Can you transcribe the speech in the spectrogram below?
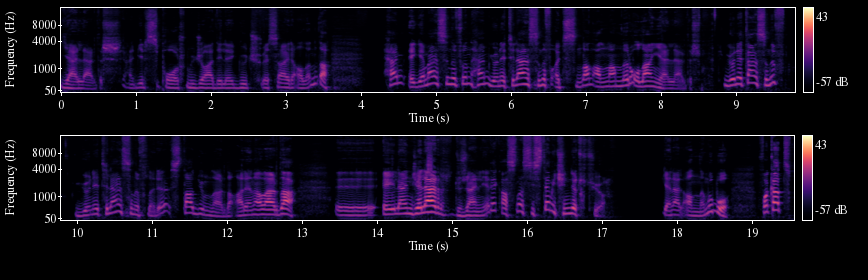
yerlerdir. Yani bir spor, mücadele, güç vesaire alanı da hem egemen sınıfın hem yönetilen sınıf açısından anlamları olan yerlerdir. Yöneten sınıf, yönetilen sınıfları stadyumlarda, arenalarda e, eğlenceler düzenleyerek aslında sistem içinde tutuyor. Genel anlamı bu. Fakat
